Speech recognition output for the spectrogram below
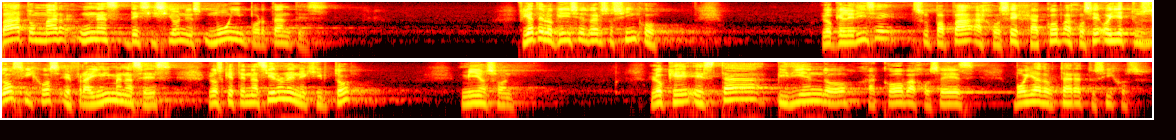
va a tomar unas decisiones muy importantes. Fíjate lo que dice el verso 5. Lo que le dice su papá a José, Jacob a José, oye, tus dos hijos, Efraín y Manasés, los que te nacieron en Egipto, míos son. Lo que está pidiendo Jacob a José es, voy a adoptar a tus hijos.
